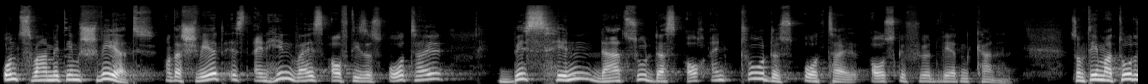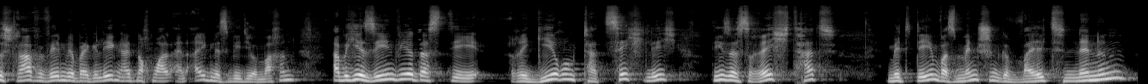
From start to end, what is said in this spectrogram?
und zwar mit dem Schwert. Und das Schwert ist ein Hinweis auf dieses Urteil bis hin dazu, dass auch ein Todesurteil ausgeführt werden kann. Zum Thema Todesstrafe werden wir bei Gelegenheit nochmal ein eigenes Video machen. Aber hier sehen wir, dass die Regierung tatsächlich dieses Recht hat, mit dem, was Menschen Gewalt nennen,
